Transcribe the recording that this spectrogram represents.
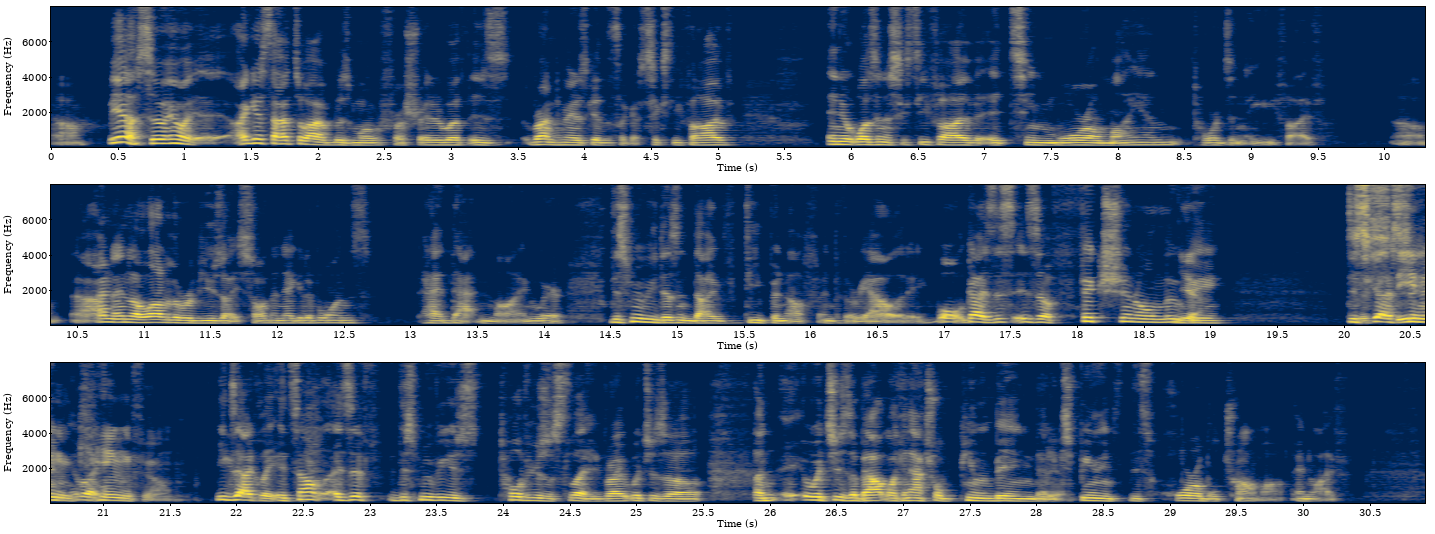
um, but yeah, so anyway, I guess that's what I was more frustrated with is Rotten Tomatoes gave this like a sixty-five, and it wasn't a sixty-five. It seemed more on my end towards an eighty-five, um, and and a lot of the reviews I saw, the negative ones, had that in mind, where this movie doesn't dive deep enough into the reality. Well, guys, this is a fictional movie. Yeah. Discussing Stephen like- King film. Exactly. It's not as if this movie is Twelve Years a Slave, right? Which is a, an, which is about like an actual human being that experienced this horrible trauma in life.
